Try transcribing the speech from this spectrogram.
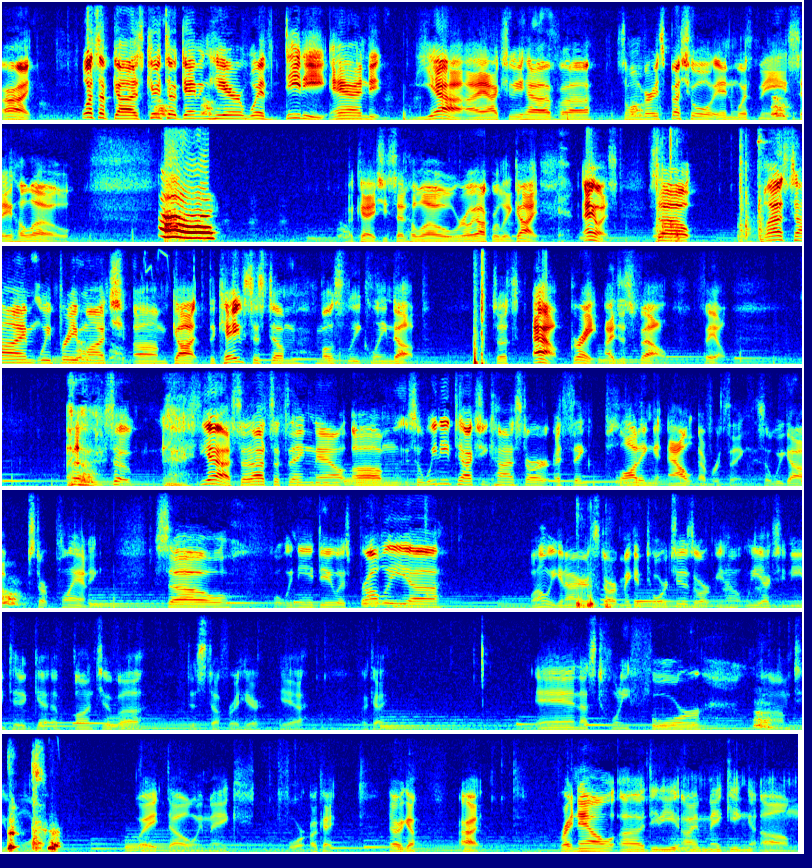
Alright. What's up, guys? Kirito Gaming here with Didi, and yeah, I actually have uh, someone very special in with me. Say hello. Hi. Okay, she said hello really awkwardly. Guy. Anyways, so last time we pretty much um, got the cave system mostly cleaned up. So it's out. Great. I just fell. Fail. so yeah, so that's the thing now. Um, so we need to actually kind of start, I think, plotting out everything. So we gotta start planning. So what we need to do is probably, uh, well, we can either start making torches, or you know, we actually need to get a bunch of uh, this stuff right here. Yeah. Okay. And that's 24. Um, two more. Wait, that'll only make four. Okay. There we go. Alright. Right now, uh, Didi, I'm making, um,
